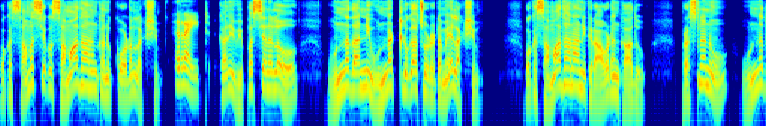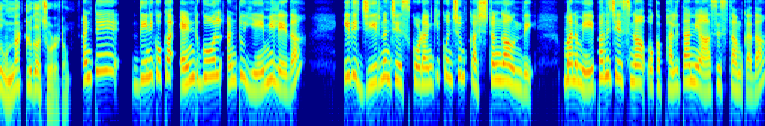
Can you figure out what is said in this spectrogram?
ఒక సమస్యకు సమాధానం కనుక్కోవడం లక్ష్యం. రైట్. కాని విపశ్యనలో ఉన్నదాన్ని ఉన్నట్లుగా చూడటమే లక్ష్యం. ఒక సమాధానానికి రావడం కాదు ప్రశ్నను ఉన్నది ఉన్నట్లుగా చూడటం. అంటే దీనికొక ఎండ్ గోల్ అంటూ ఏమీ లేదా? ఇది జీర్ణం చేసుకోవడానికి కొంచెం కష్టంగా ఉంది. మనం ఏ పని చేసినా ఒక ఫలితాన్ని ఆశిస్తాం కదా?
